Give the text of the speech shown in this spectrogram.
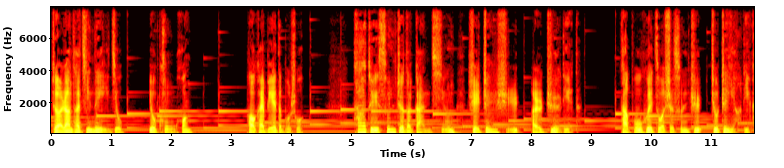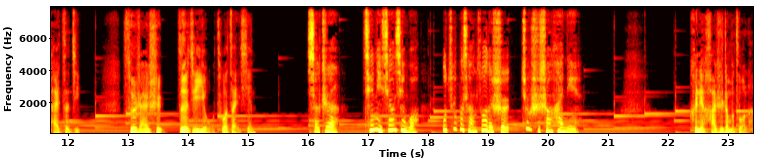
这让他既内疚又恐慌。抛开别的不说，他对孙志的感情是真实而炽烈的，他不会坐视孙志就这样离开自己。虽然是自己有错在先，小志，请你相信我。我最不想做的事就是伤害你，可你还是这么做了。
